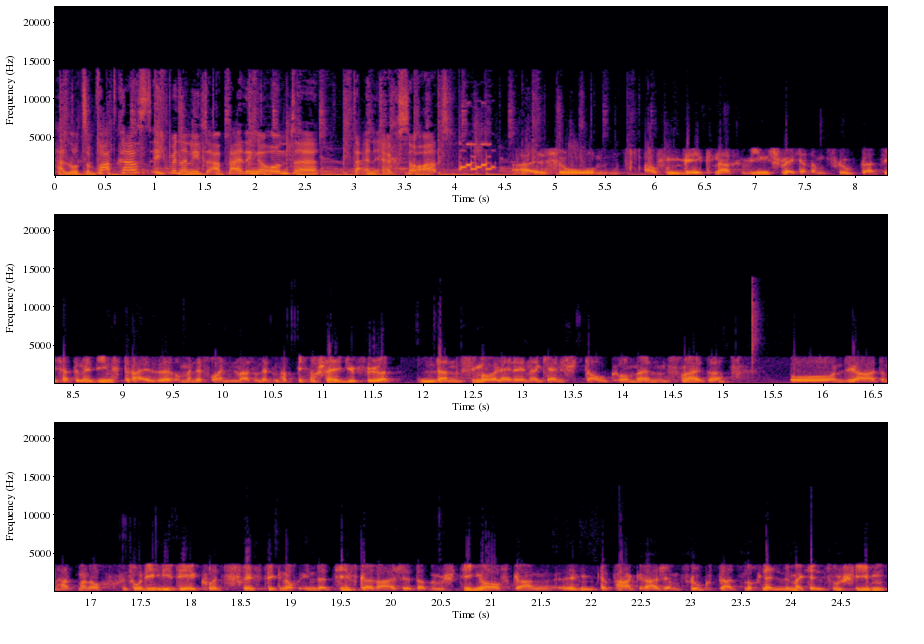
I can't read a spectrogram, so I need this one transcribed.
Hallo zum Podcast. Ich bin Anita Ableidinger und äh, dein ärgster Ort? Also, auf dem Weg nach Wien-Schwächert am Flugplatz, ich hatte eine Dienstreise und meine Freundin war so nett und hat mich noch schnell geführt. Dann sind wir aber leider in einen kleinen Stau gekommen und so weiter. Und ja, dann hat man noch so die Idee, kurzfristig noch in der Tiefgarage, da beim Stiegenaufgang, in der Parkgarage am Flugplatz, noch schnell ein Nimmerchen zu schieben.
